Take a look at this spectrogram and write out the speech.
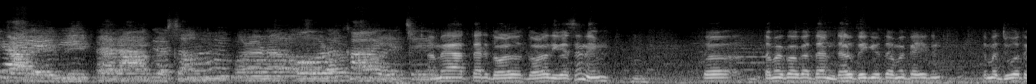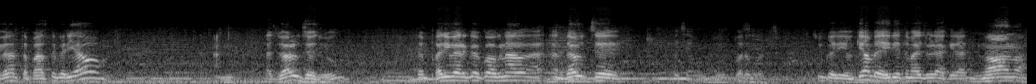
ત્યારે વિતરાગ સંપૂર્ણ ઓળખાય છે. અમે અત્યારે ધોળો દિવસ છે ને તો તમે કહો કે અંધારું થઈ ગયું તો અમે કહીએ તમે જુઓ તો ખરા તપાસ તો કરી આવો. અજવાળું છે હજુ. તમે ફરી વાર કોક ના અંધારું છે. પછી બરોબર શું કરીએ? ક્યાં બેહી રહી તમારી જોડે આખી રાત? ના ના.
